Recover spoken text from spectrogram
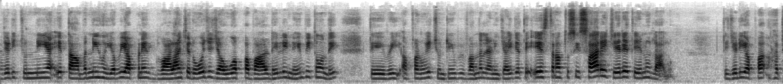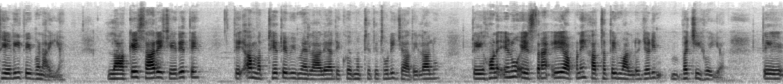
ਜਿਹੜੀ ਚੁੰਨੀ ਆ, ਇਹ ਤਾਂ ਬੰਨੀ ਹੋਈ ਆ ਵੀ ਆਪਣੇ ਵਾਲਾਂ 'ਚ ਰੋਜ਼ ਜਾਊ, ਆਪਾਂ ਵਾਲ ਡੇਲੀ ਨਹੀਂ ਵੀ ਧੋਂਦੇ। ਤੇ ਵੀ ਆਪਾਂ ਨੂੰ ਇਹ ਚੁੰਨੀ ਵੀ ਬੰਨ ਲੈਣੀ ਚਾਹੀਦੀ ਹੈ ਤੇ ਇਸ ਤਰ੍ਹਾਂ ਤੁਸੀਂ ਸਾਰੇ ਚਿਹਰੇ ਤੇ ਇਹਨੂੰ ਲਾ ਲਓ। ਤੇ ਜਿਹੜੀ ਆਪਾਂ ਹਥੇਲੀ ਤੇ ਬਣਾਈ ਆ। ਲਾ ਕੇ ਸਾਰੇ ਚਿਹਰੇ ਤੇ ਤੇ ਆ ਮੱਥੇ ਤੇ ਵੀ ਮੈਂ ਲਾ ਲਿਆ। ਦੇਖੋ, ਮੱਥੇ ਤੇ ਥੋੜੀ ਜ਼ਿਆਦਾ ਲਾ ਲਓ। ਤੇ ਹੁਣ ਇਹਨੂੰ ਇਸ ਤਰ੍ਹਾਂ ਇਹ ਆਪਣੇ ਹੱਥ ਤੇ ਹੀ ਮਲ ਲਓ, ਜਿਹੜੀ ਬਚੀ ਹੋਈ ਆ। ਤੇ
